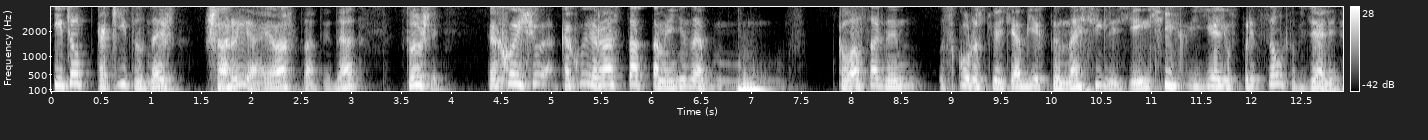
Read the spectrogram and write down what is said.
И тут какие-то, знаешь, шары, аэростаты, да. Слушай, какой еще, какой аэростат там, я не знаю, с колоссальной скоростью эти объекты носились, и их еле в прицел-то взяли,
